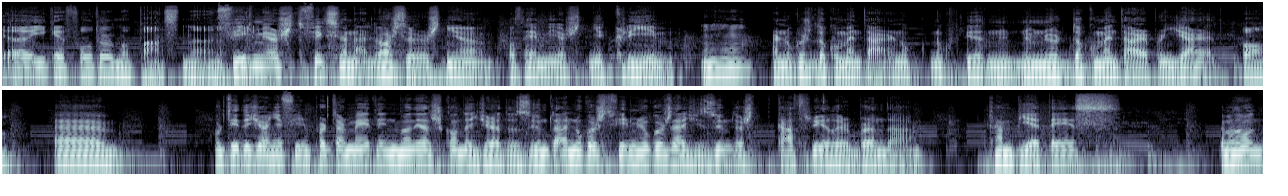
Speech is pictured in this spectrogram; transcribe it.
uh, i ke futur më pas në, në filmi film. është fiksional, domethënë është një, po themi, është një krijim. Ëh. Mm -hmm. Pra nuk është dokumentar, nuk nuk flitet në mënyrë dokumentare për ngjarjet. Po. Ëh, uh, Kur ti dëgjon një film për tërmetin, mendja të shkon te gjëra të zymta. Nuk është film, nuk është aq i zymtë, është ka thriller brenda, ka mbietesë. Domethënë,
